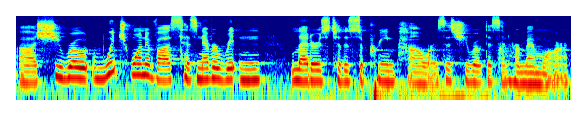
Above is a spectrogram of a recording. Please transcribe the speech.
Uh, she wrote, which one of us has never written letters to the supreme powers? As she wrote this in her memoir.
